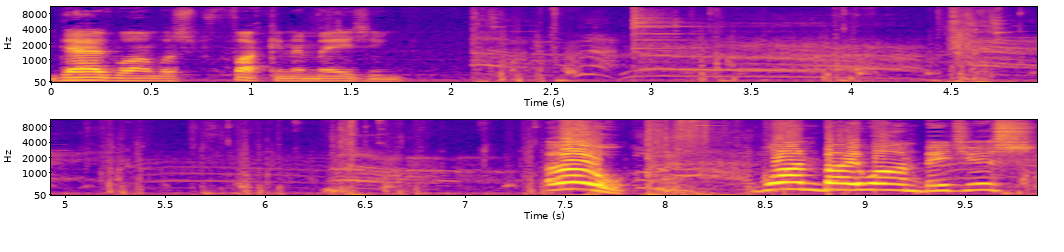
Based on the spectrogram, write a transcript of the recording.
That one was fucking amazing. Oh! One by one, bitches.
